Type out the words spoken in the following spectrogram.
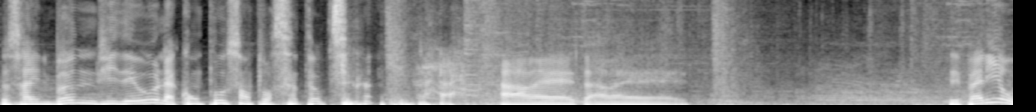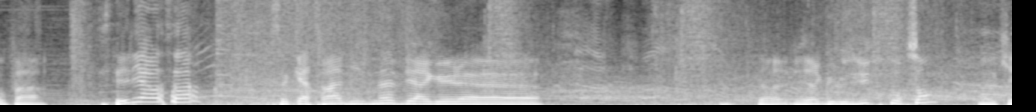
Ce sera une bonne vidéo, la compo 100% top 5. arrête, arrête. C'est pas lire ou pas? C'est lire ça? C'est 99,8% Ok.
